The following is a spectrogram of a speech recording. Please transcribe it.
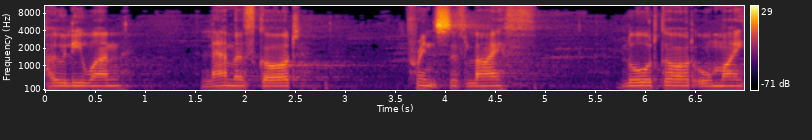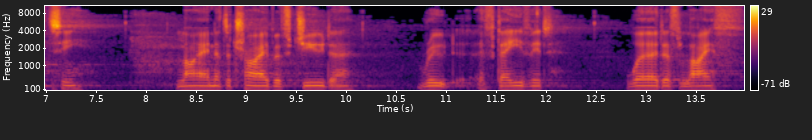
Holy One, Lamb of God, Prince of Life, Lord God Almighty, Lion of the tribe of Judah, Root of David, Word of life,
